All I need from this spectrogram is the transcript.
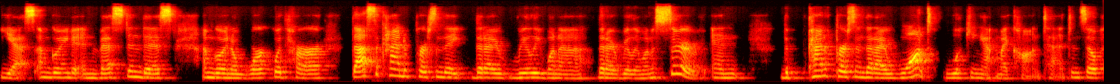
Yes i'm going to invest in this. I'm going to work with her that's the kind of person that, that i really want to that i really want to serve and the kind of person that I want looking at my content. And so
